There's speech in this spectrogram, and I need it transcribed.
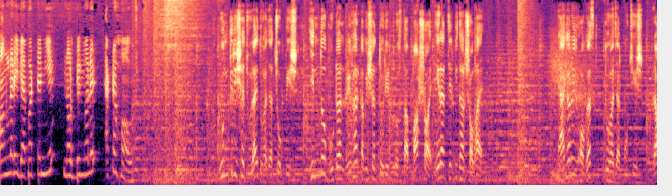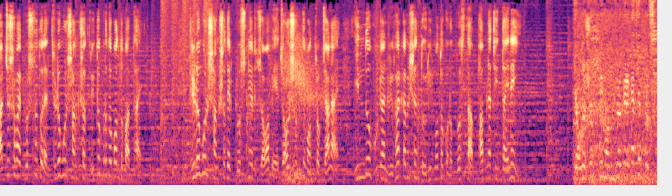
বাংলার এই ব্যাপারটা নিয়ে নর্থ বেঙ্গলের একটা হওয়া উচিত। উনত্রিশে জুলাই দু হাজার চব্বিশ ইন্দো ভুটান রিভার কমিশন তৈরির প্রস্তাব পাশ হয় এ রাজ্যের বিধানসভায়। এগারোই অগস্ট দু হাজার পঁচিশ রাজ্যসভায় প্রশ্ন তোলেন তৃণমূল সাংসদ ঋতুব্রত বন্দ্যোপাধ্যায়। তৃণমূল সাংসদের প্রশ্নের জবাবে জলশক্তি মন্ত্রক জানায়, ইন্দো ভুটান রিভার কমিশন তৈরির মতো কোনো প্রস্তাব ভাবনা চিন্তায় নেই। জলশক্তি মন্ত্রকের কাছে প্রশ্ন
